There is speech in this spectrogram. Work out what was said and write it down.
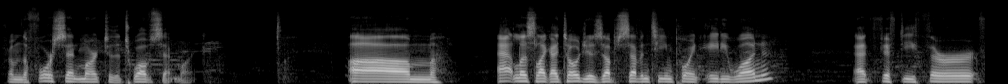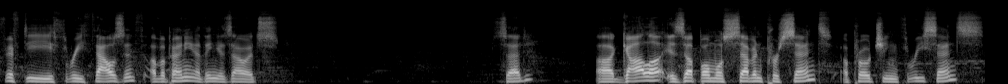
from the 4 cent mark to the 12 cent mark. Um, Atlas, like I told you, is up 17.81 at 53rd, 53 thousandth of a penny. I think is how it's said. Uh, Gala is up almost 7%, approaching 3 cents.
